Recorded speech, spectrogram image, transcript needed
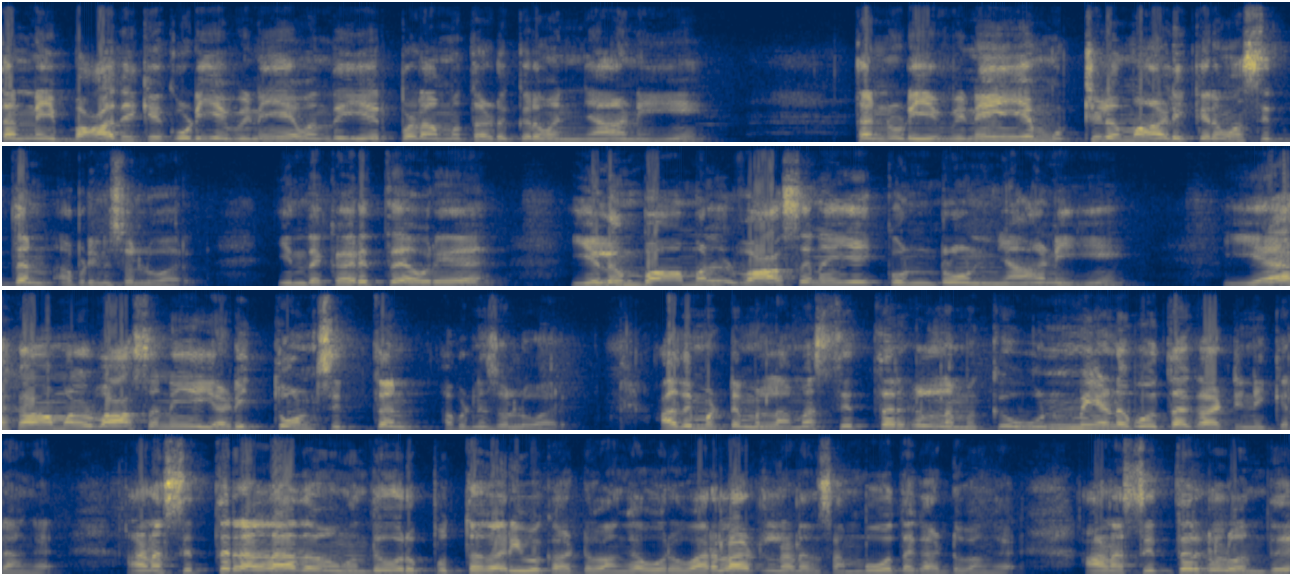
தன்னை பாதிக்கக்கூடிய வினையை வந்து ஏற்படாமல் தடுக்கிறவன் ஞானி தன்னுடைய வினையை முற்றிலுமாக அழிக்கிறவன் சித்தன் அப்படின்னு சொல்லுவார். இந்த கருத்தை அவர் எழும்பாமல் வாசனையை கொன்றோன் ஞானி ஏகாமல் வாசனையை அடித்தோன் சித்தன் அப்படின்னு சொல்லுவார். அது மட்டும் இல்லாமல் சித்தர்கள் நமக்கு உண்மை அனுபவத்தை காட்டி நிற்கிறாங்க ஆனால் சித்தர் அல்லாதவங்க வந்து ஒரு புத்தக அறிவை காட்டுவாங்க ஒரு வரலாற்றில் நடந்த சம்பவத்தை காட்டுவாங்க. ஆனால் சித்தர்கள் வந்து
